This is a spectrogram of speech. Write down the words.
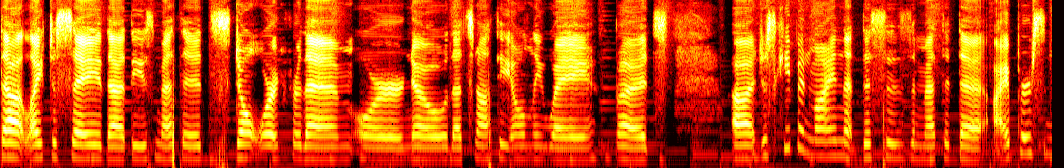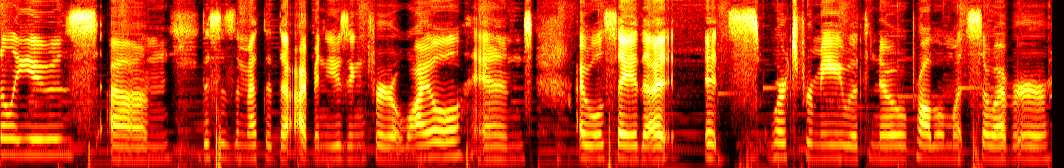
that like to say that these methods don't work for them or no that's not the only way but uh, just keep in mind that this is the method that I personally use. Um, this is the method that I've been using for a while and I will say that it's worked for me with no problem whatsoever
